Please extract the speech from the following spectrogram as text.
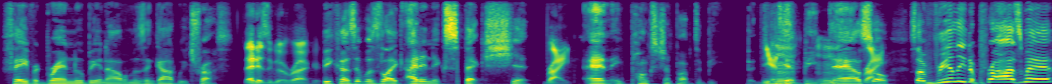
favorite Brand Nubian album is "In God We Trust" That is a good record. because it was like I didn't expect shit. Right. And punks jump up to beat. You Yes. get beat down. So Right. so really the Pras, man.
